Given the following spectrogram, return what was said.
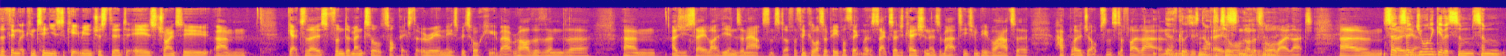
the thing that continues to keep me interested is trying to um, get to those fundamental topics that we really need to be talking about rather than the. Um, as you say, like the ins and outs and stuff. I think a lot of people think that sex education is about teaching people how to have blowjobs and stuff like that. And Yeah, of course, it's not at it's all, Not at all like that. Um, So, so, yeah. do you want to give us some some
